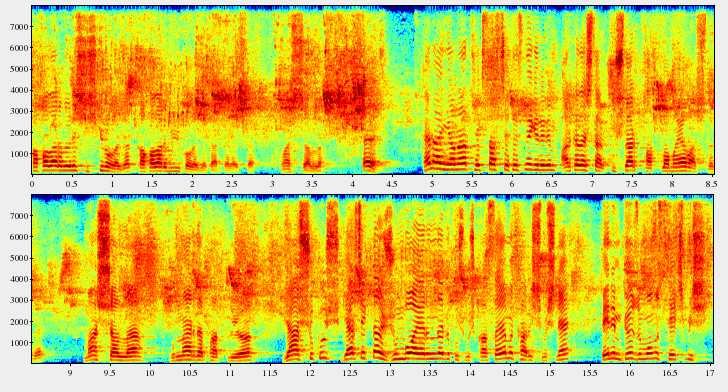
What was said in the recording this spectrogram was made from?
Kafaları böyle şişkin olacak. Kafalar büyük olacak arkadaşlar. Maşallah. Evet. Hemen yana Texas çetesine gelelim. Arkadaşlar kuşlar patlamaya başladı. Maşallah. Bunlar da patlıyor. Ya şu kuş gerçekten jumbo ayarında bir kuşmuş. Kasaya mı karışmış ne? Benim gözüm onu seçmiş.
